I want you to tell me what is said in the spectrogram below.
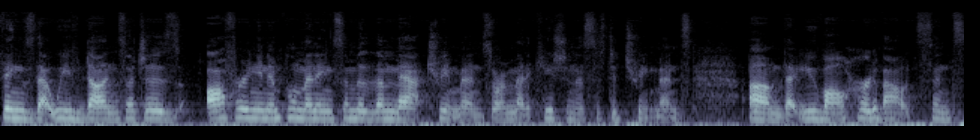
things that we've done, such as offering and implementing some of the MAT treatments or medication-assisted treatments um, that you've all heard about since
